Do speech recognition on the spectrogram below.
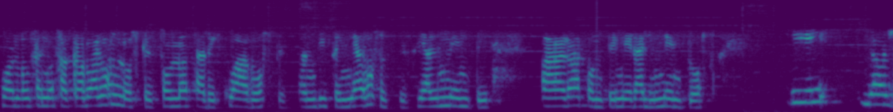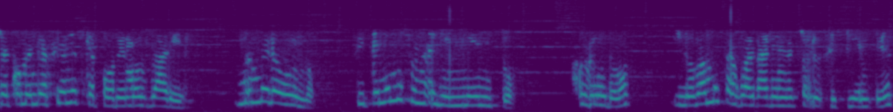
cuando se nos acabaron los que son más adecuados, que están diseñados especialmente para contener alimentos. Y las recomendaciones que podemos dar es, número uno, si tenemos un alimento crudo y lo vamos a guardar en estos recipientes,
